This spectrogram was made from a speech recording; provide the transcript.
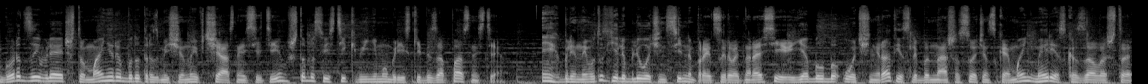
Город заявляет, что майнеры будут размещены в частной сети, чтобы свести к минимуму риски безопасности. Эх, блин, и вот тут я люблю очень сильно проецировать на Россию. Я был бы очень рад, если бы наша сочинская мэ- мэрия сказала, что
